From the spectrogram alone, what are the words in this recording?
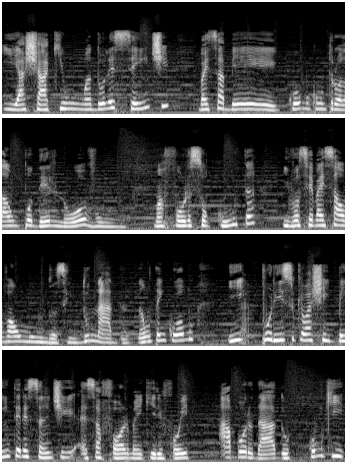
e achar que um adolescente vai saber como controlar um poder novo, um, uma força oculta e você vai salvar o mundo assim do nada. Não tem como. E é. por isso que eu achei bem interessante essa forma em que ele foi abordado, como que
